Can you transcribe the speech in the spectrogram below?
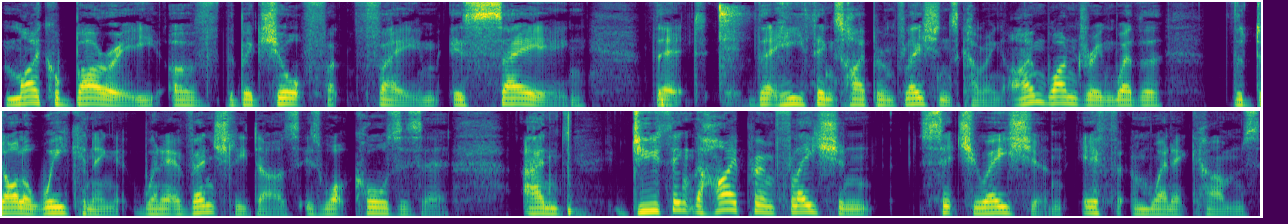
Michael Burry of the Big Short f- fame is saying that that he thinks hyperinflation's coming. I'm wondering whether the dollar weakening when it eventually does is what causes it. And do you think the hyperinflation situation, if and when it comes,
